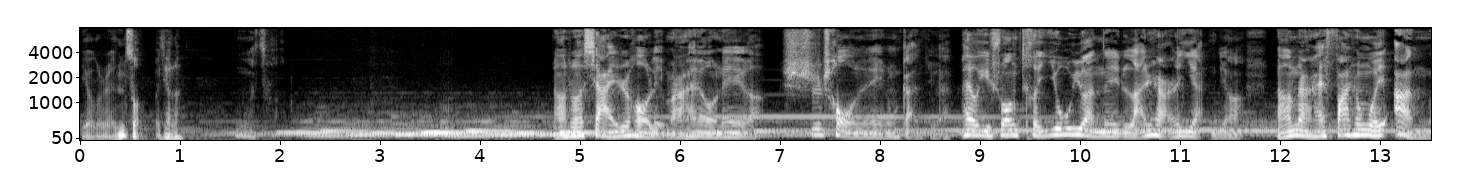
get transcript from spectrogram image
有个人走过去了。我操！然后说下去之后，里面还有那个尸臭的那种感觉，还有一双特幽怨那蓝色的眼睛，然后那儿还发生过一案子。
